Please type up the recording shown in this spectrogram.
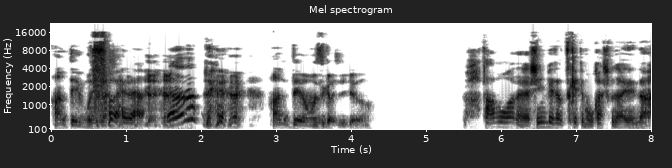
判定難しい。そうやな。判定は難しいけど。旗棒はね、新平さんつけてもおかしくないねんな。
